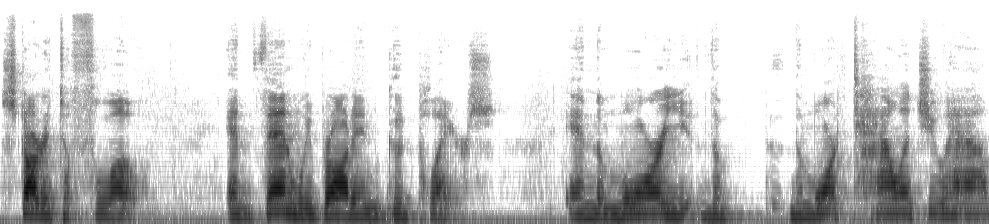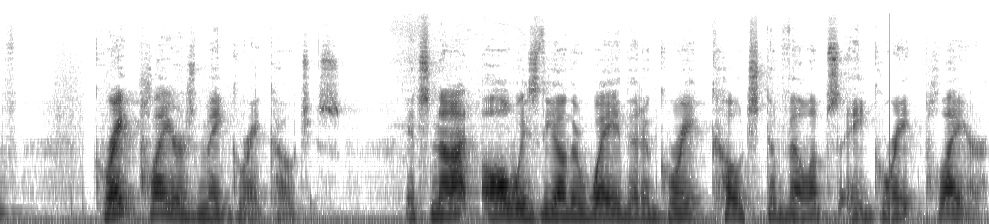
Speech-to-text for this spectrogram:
started to flow. And then we brought in good players. And the more you, the the more talent you have, great players make great coaches. It's not always the other way that a great coach develops a great player.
